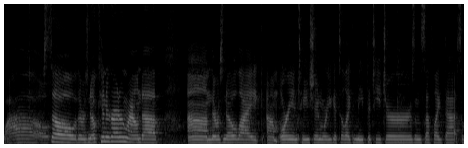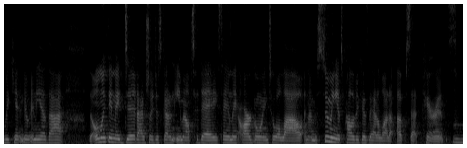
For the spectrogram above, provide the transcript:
Wow. So there was no kindergarten roundup. Um, there was no like um, orientation where you get to like meet the teachers and stuff like that. So we can't do any of that. The only thing they did I actually just got an email today saying they are going to allow, and I'm assuming it's probably because they had a lot of upset parents. Mm-hmm.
